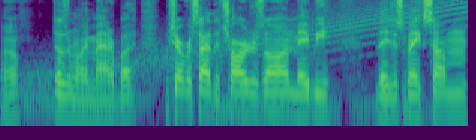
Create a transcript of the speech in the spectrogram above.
Well it doesn't really matter but whichever side the charger's on maybe they just make something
